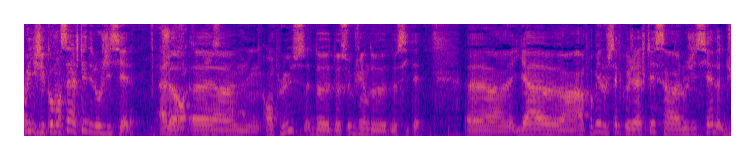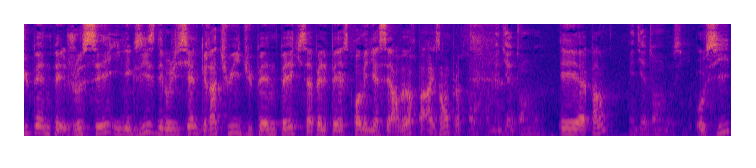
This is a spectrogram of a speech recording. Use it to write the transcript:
Oui, j'ai commencé à acheter des logiciels. Alors, euh, en plus de, de ceux que je viens de, de citer, euh, il y a euh, un, un premier logiciel que j'ai acheté, c'est un logiciel du PNP. Je sais, il existe des logiciels gratuits du PNP qui s'appellent PS3 Media Server, par exemple. Et euh, pardon? Mediatomb aussi. aussi.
